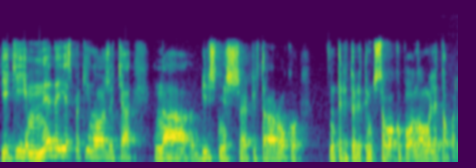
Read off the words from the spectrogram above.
який їм не дає спокійного життя на більш ніж півтора року на території тимчасово окупованого Мелітополя.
